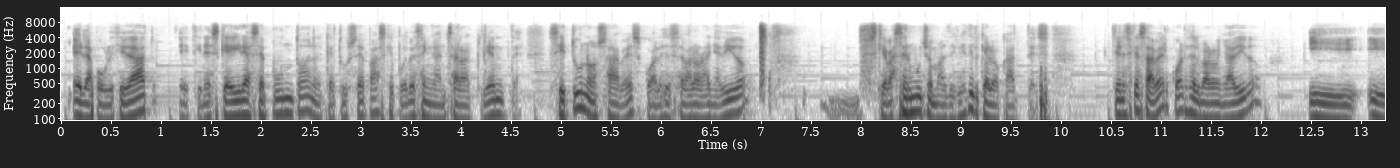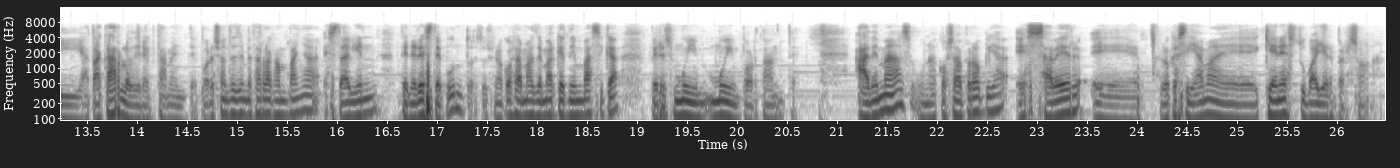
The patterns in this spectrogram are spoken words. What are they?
en la publicidad eh, tienes que ir a ese punto en el que tú sepas que puedes enganchar al cliente. Si tú no sabes cuál es ese valor añadido, es que va a ser mucho más difícil que lo captes. Tienes que saber cuál es el valor añadido y, atacarlo directamente. Por eso antes de empezar la campaña está bien tener este punto. Esto es una cosa más de marketing básica, pero es muy, muy importante. Además, una cosa propia es saber eh, lo que se llama eh, quién es tu buyer persona.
